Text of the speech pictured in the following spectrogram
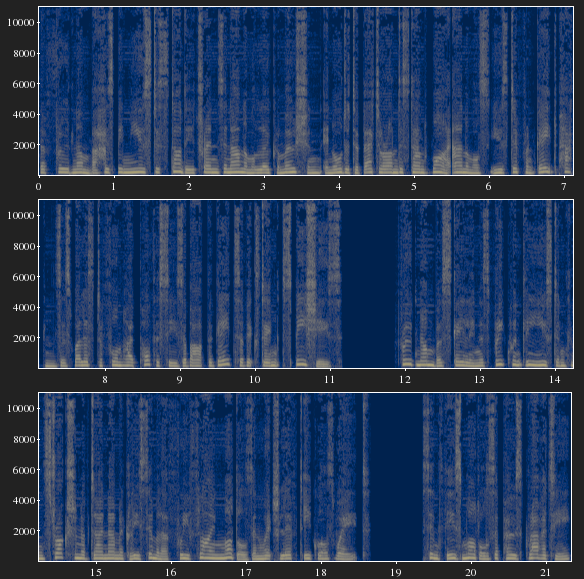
The Froude number has been used to study trends in animal locomotion in order to better understand why animals use different gait patterns as well as to form hypotheses about the gaits of extinct species. Froude number scaling is frequently used in construction of dynamically similar free-flying models in which lift equals weight. Since these models oppose gravity,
